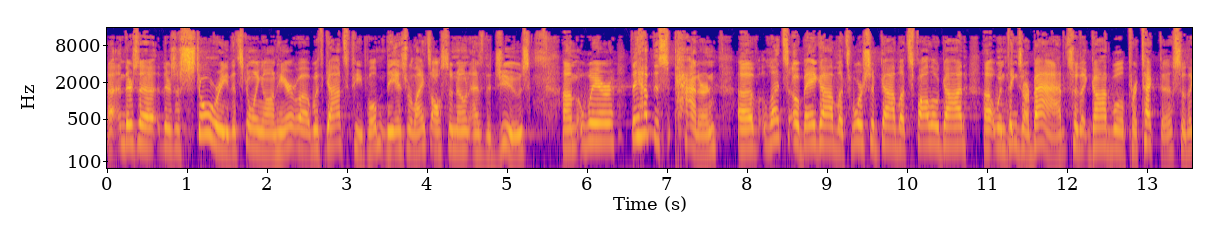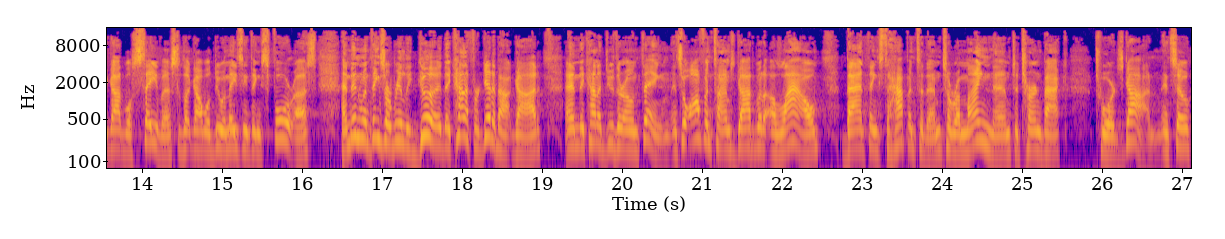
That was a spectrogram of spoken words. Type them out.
Uh, and there's a, there's a story that's going on here with God's people, the Israelites, also known as the Jews, um, where they have this pattern of let's obey God, let's worship God, let's follow God when things are bad so that God will protect us, so that God will save us, so that God will do amazing things for us. And then when things are really good, they kind of forget about about God and they kind of do their own thing. And so oftentimes God would allow bad things to happen to them to remind them to turn back towards God. And so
